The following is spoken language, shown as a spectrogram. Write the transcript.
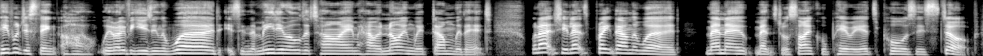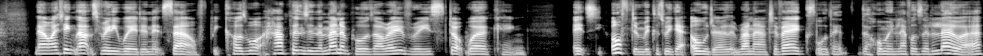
people just think, oh, we're overusing the word, it's in the media all the time, how annoying, we're done with it. Well, actually, let's break down the word. Meno, menstrual cycle periods, pauses, stop. Now, I think that's really weird in itself because what happens in the menopause, our ovaries stop working. It's often because we get older, they run out of eggs or the, the hormone levels are lower.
